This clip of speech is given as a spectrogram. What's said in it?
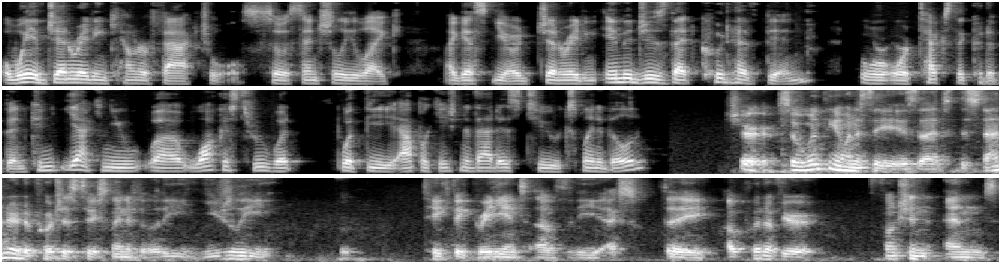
a way of generating counterfactuals. So essentially, like I guess you know, generating images that could have been, or or text that could have been. Can yeah? Can you uh, walk us through what what the application of that is to explainability? Sure. So one thing I want to say is that the standard approaches to explainability usually take the gradient of the ex- the output of your function and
